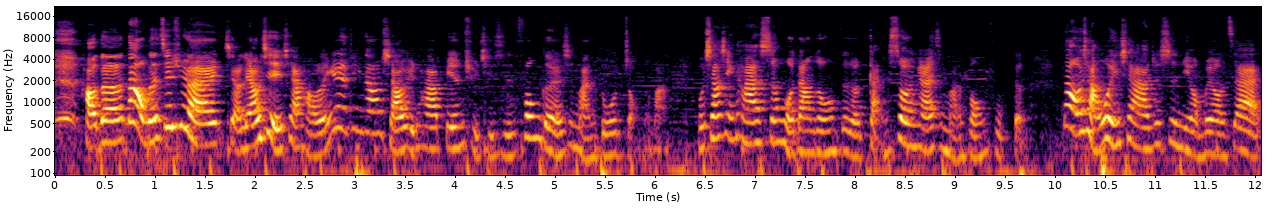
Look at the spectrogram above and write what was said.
好的，那我们继续来讲了解一下好了，因为听到小雨他编曲其实风格也是蛮多种的嘛，我相信他生活当中这个感受应该是蛮丰富的。那我想问一下，就是你有没有在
